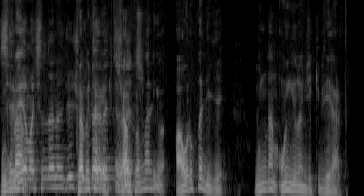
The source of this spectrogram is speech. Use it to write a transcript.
Bundan- Seviye maçından önce 3 Tabii tabii. kaybetti. Şampiyonlar Ligi, Avrupa Ligi bundan 10 yıl önceki gibi değil artık.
